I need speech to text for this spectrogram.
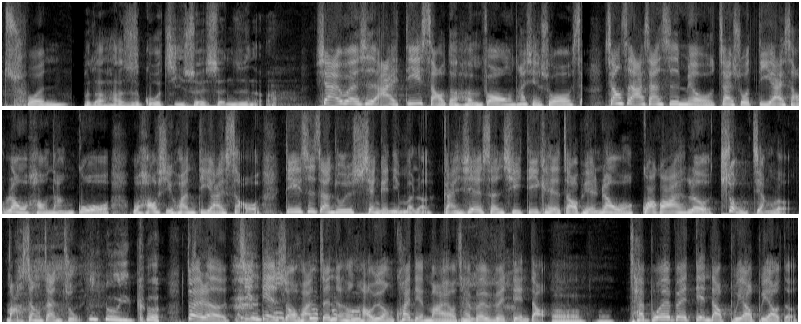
春。不知道他是过几岁生日呢？下一位是爱 D 嫂的恒风，他写说上次阿三是没有再说 DI 嫂，让我好难过。我好喜欢 DI 嫂，第一次赞助就献给你们了，感谢神奇 DK 的照片，让我刮刮乐中奖了，马上赞助。又一个。对了，静电手环真的很好用，快点买哦，才不会被电到，才不会被电到，不要不要的。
